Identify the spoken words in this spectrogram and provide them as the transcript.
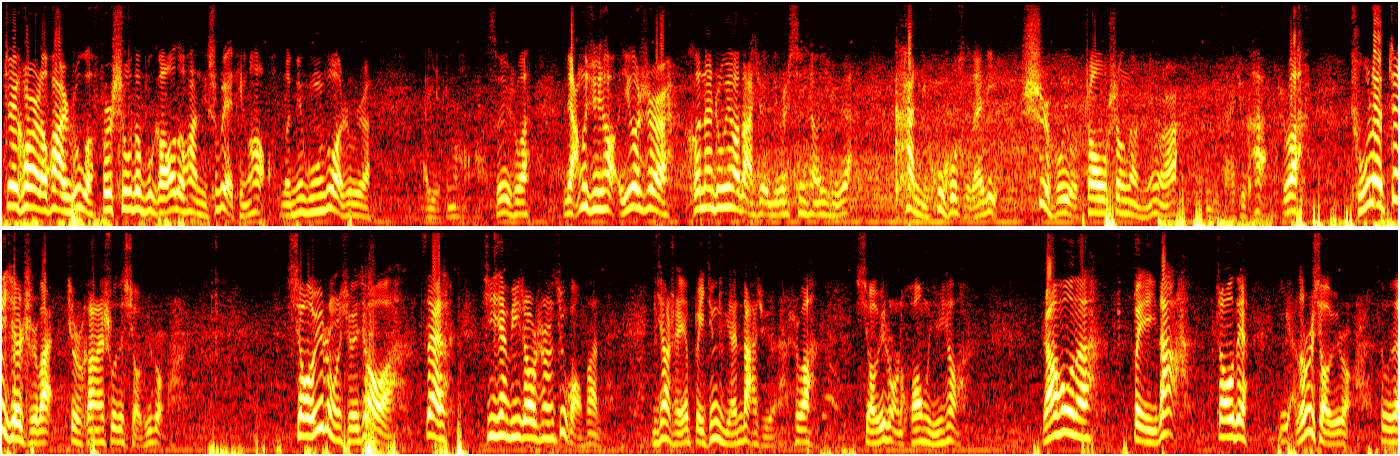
这块的话，如果分收的不高的话，你是不是也挺好？稳定工作是不是？哎，也挺好。所以说。两个学校，一个是河南中医药大学，一个是新乡医学院，看你户口所在地是否有招生的名额，你再去看，是吧？除了这些之外，就是刚才说的小语种。小语种学校啊，在提前批招生最广泛的，你像谁呀？北京语言大学是吧？小语种的黄埔军校，然后呢，北大招的也都是小语种，对不对？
